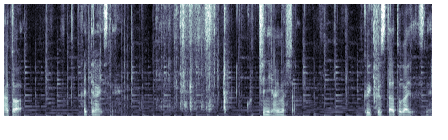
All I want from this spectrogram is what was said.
あとは入ってないですね。こっちにありました。クイックスタートガイドですね。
